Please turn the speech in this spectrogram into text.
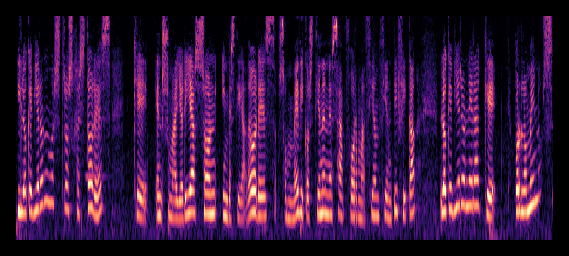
Y lo que vieron nuestros gestores, que en su mayoría son investigadores, son médicos, tienen esa formación científica, lo que vieron era que por lo menos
